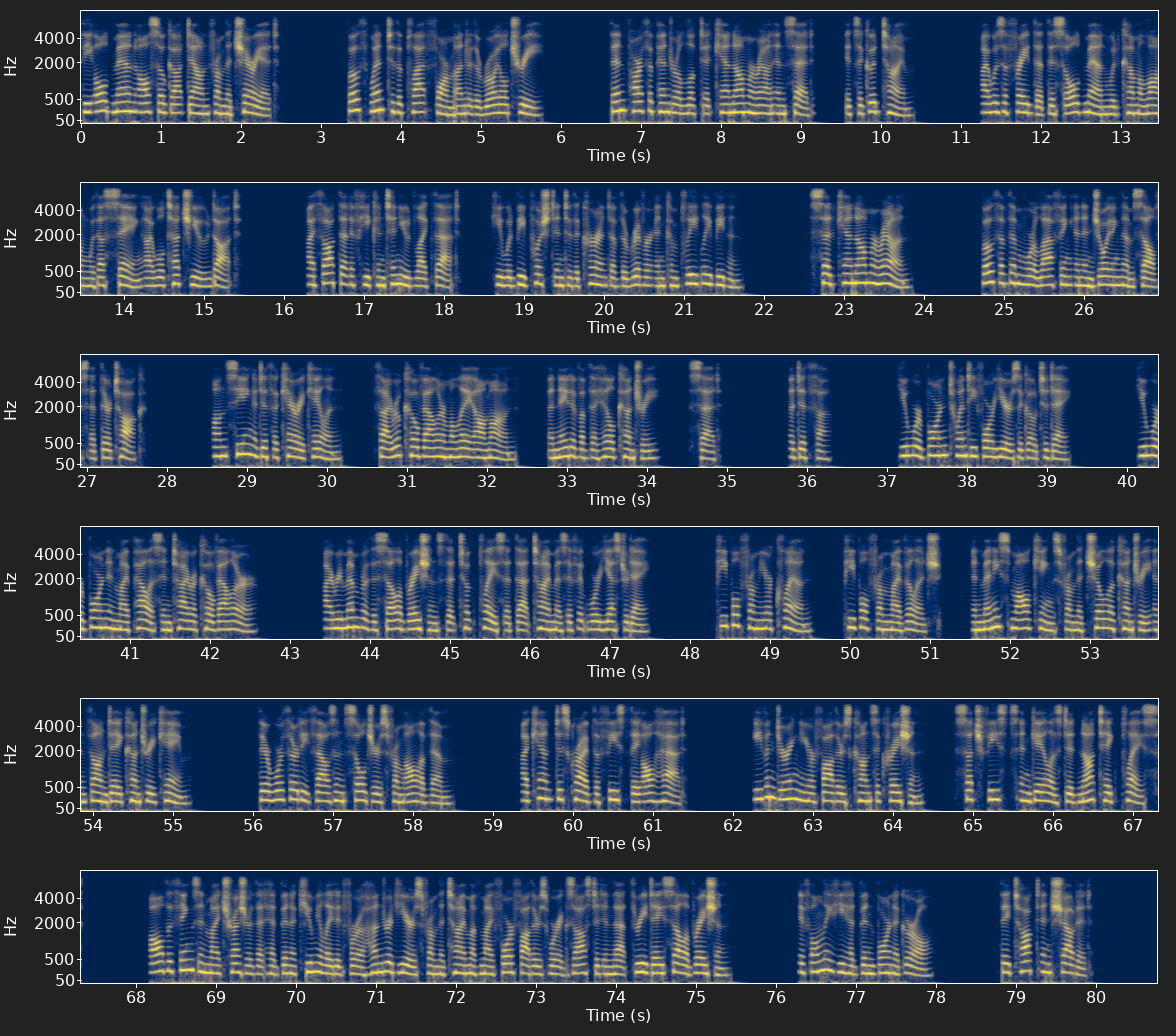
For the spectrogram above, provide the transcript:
The old man also got down from the chariot. Both went to the platform under the royal tree. Then Parthipendra looked at Kandamaran and said, It's a good time. I was afraid that this old man would come along with us saying I will touch you. Dot. I thought that if he continued like that, he would be pushed into the current of the river and completely beaten. Said Kandamaran. Both of them were laughing and enjoying themselves at their talk. On seeing Aditha Kari Kalan, Thirukovalur Malay Aman, a native of the hill country, said. Aditha. You were born 24 years ago today. You were born in my palace in Tirukovalur. I remember the celebrations that took place at that time as if it were yesterday. People from your clan, people from my village, and many small kings from the Chola country and Thonday country came. There were 30,000 soldiers from all of them. I can't describe the feast they all had. Even during your father's consecration, such feasts and galas did not take place. All the things in my treasure that had been accumulated for a hundred years from the time of my forefathers were exhausted in that three-day celebration. If only he had been born a girl. They talked and shouted.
